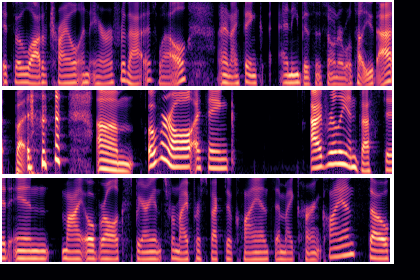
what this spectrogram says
it's a lot of trial and error for that as well. And I think any business owner will tell you that. But um, overall, I think I've really invested in my overall experience for my prospective clients and my current clients. So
